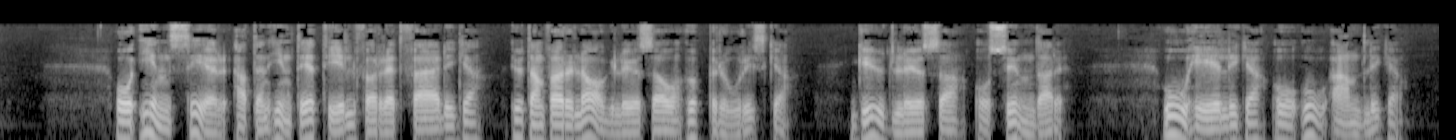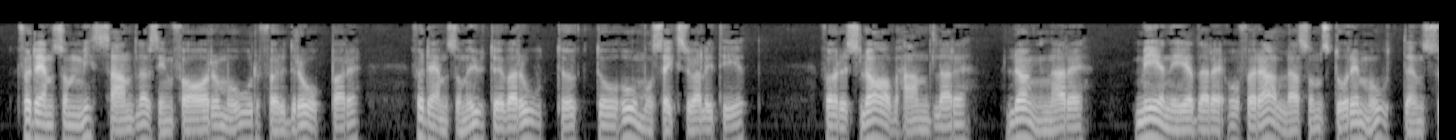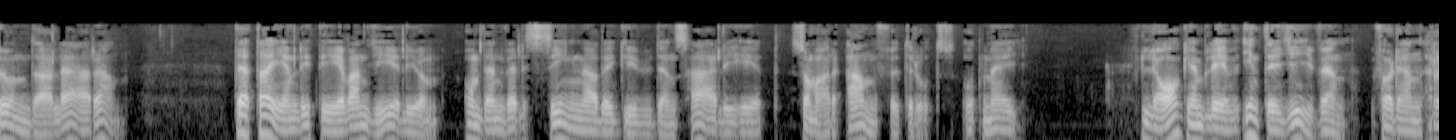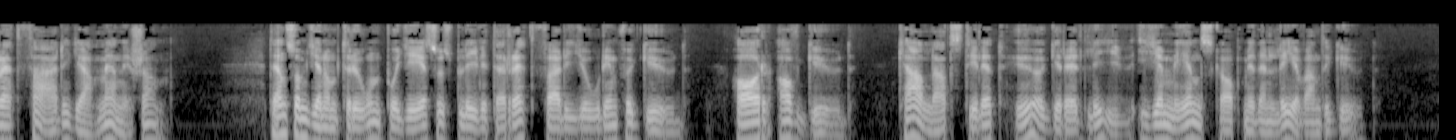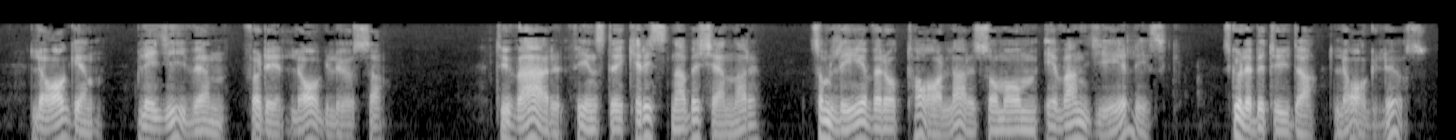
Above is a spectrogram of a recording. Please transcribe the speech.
Och inser att den inte är till för rättfärdiga utan för laglösa och upproriska, gudlösa och syndare, oheliga och oandliga, för dem som misshandlar sin far och mor, för dråpare, för dem som utövar otukt och homosexualitet, för slavhandlare, lögnare, menedare och för alla som står emot den sunda läran. Detta enligt det evangelium om den välsignade Gudens härlighet som har anförtrotts åt mig. Lagen blev inte given för den rättfärdiga människan. Den som genom tron på Jesus blivit rättfärdiggjord inför Gud har av Gud kallats till ett högre liv i gemenskap med den levande Gud. Lagen blev given för det laglösa. Tyvärr finns det kristna bekännare som lever och talar som om evangelisk skulle betyda laglös.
